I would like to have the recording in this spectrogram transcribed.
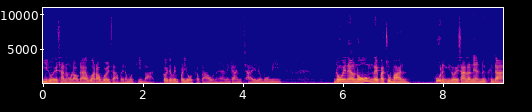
e-donation ของเราได้ว่าเราบริจาคไปทั้งหมดกี่บาท ก็จะเป็นประโยชน์กับเรานะฮะในการใช้เรื่องพวกนี้ โดยแนวโน้มในปัจจุบันพูดถึง e-donation แล้วเนี่ยนึกขึ้นได้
